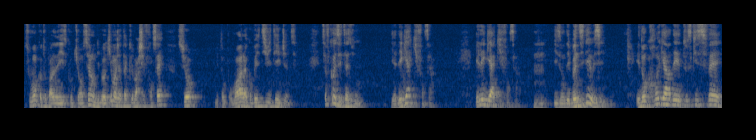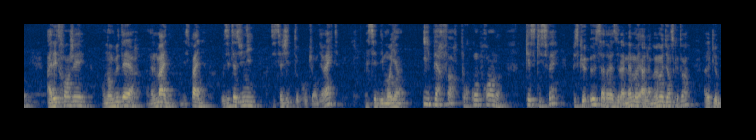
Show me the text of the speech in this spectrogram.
souvent, quand on parle d'analyse concurrentielle, on dit, bah, OK, moi, j'attaque le marché français sur, mettons pour moi, la competitivité agent. Sauf qu'aux États-Unis, il y a des gars qui font ça. Et les gars qui font ça, mhm. ils ont des bonnes idées aussi. Et donc, regardez tout ce qui se fait à l'étranger, en Angleterre, en Allemagne, en Espagne, aux États-Unis, quand il s'agit de ton concurrent direct, bah, c'est des moyens hyper forts pour comprendre qu'est-ce qui se fait, puisque eux s'adressent à la même audience que toi, avec le,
